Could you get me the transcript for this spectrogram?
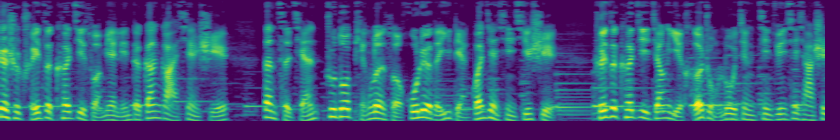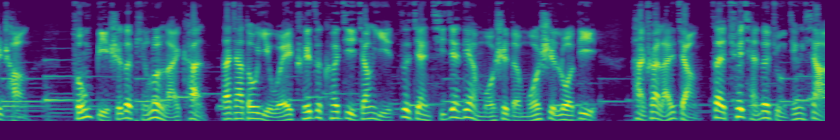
这是锤子科技所面临的尴尬现实。但此前诸多评论所忽略的一点关键信息是，锤子科技将以何种路径进军线下市场？从彼时的评论来看，大家都以为锤子科技将以自建旗舰店模式的模式落地。坦率来讲，在缺钱的窘境下，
